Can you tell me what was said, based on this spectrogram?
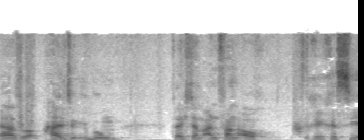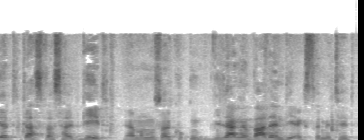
Ja, so Halteübungen, vielleicht am Anfang auch regressiert, das, was halt geht. Ja, man muss halt gucken, wie lange war denn die Extremität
